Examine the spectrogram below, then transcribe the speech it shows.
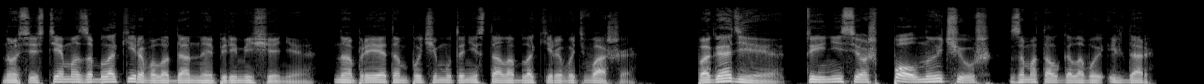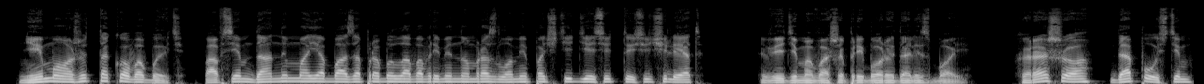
но система заблокировала данное перемещение но при этом почему-то не стала блокировать ваше. «Погоди, ты несешь полную чушь», — замотал головой Ильдар. «Не может такого быть. По всем данным, моя база пробыла во временном разломе почти десять тысяч лет. Видимо, ваши приборы дали сбой». «Хорошо, допустим.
